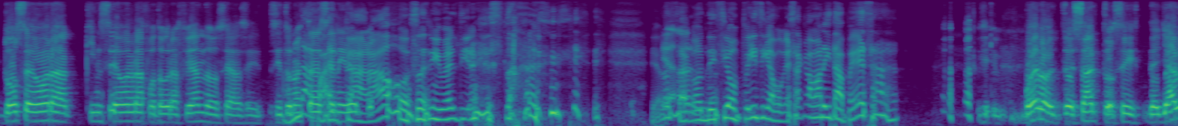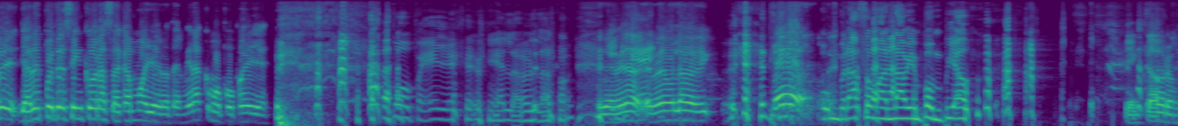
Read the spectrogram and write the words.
12 horas, 15 horas fotografiando, o sea, si, si tú no estás a ese nivel, pues, carajo, ese nivel tiene que estar. Ya no, esa condición física, porque esa camarita pesa. Bueno, exacto, sí. De, ya, de- ya después de cinco horas sacas mollero, terminas como Popeye. Popeye, qué mierda, ¿verdad? No. Mira, mira, de nuevo, la de- Un brazo más nada bien pompeado. Bien cabrón.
